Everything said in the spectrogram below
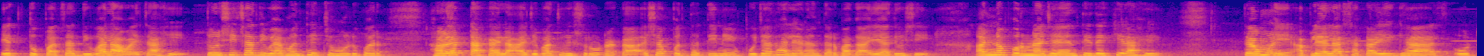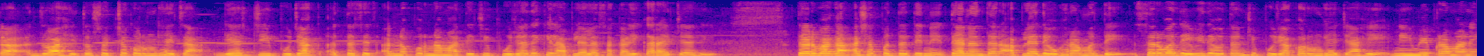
एक तुपाचा दिवा लावायचा आहे. तुळशीच्या दिव्यामध्ये चिमुटभर हळद टाकायला अजिबात विसरू नका. अशा पद्धतीने पूजा झाल्यानंतर बघा या दिवशी अन्नपूर्णा जयंती देखील आहे. त्यामुळे आपल्याला सकाळी गॅस ओटा जो आहे तो स्वच्छ करून घ्यायचा. गॅसची पूजा तसेच अन्नपूर्णा मातेची पूजा देखील आपल्याला सकाळी करायची आहे. तर बघा अशा पद्धतीने त्यानंतर आपल्या देवघरामध्ये सर्व देवी देवतांची पूजा करून घ्यायची आहे नेहमीप्रमाणे.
